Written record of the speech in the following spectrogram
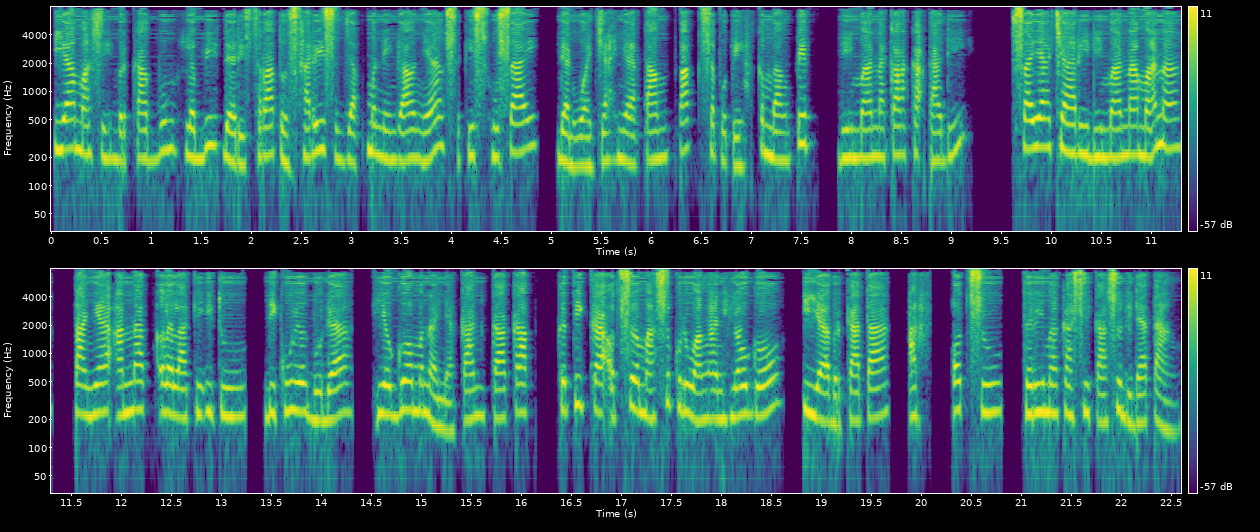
ia masih berkabung lebih dari seratus hari sejak meninggalnya Sekis Husai, dan wajahnya tampak seputih kembang pit, di mana kakak tadi? Saya cari di mana-mana, tanya anak lelaki itu, di kuil Buddha, Hyogo menanyakan kakak, ketika Otsu masuk ruangan Hyogo, ia berkata, ah, Otsu, terima kasih kau sudah datang.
